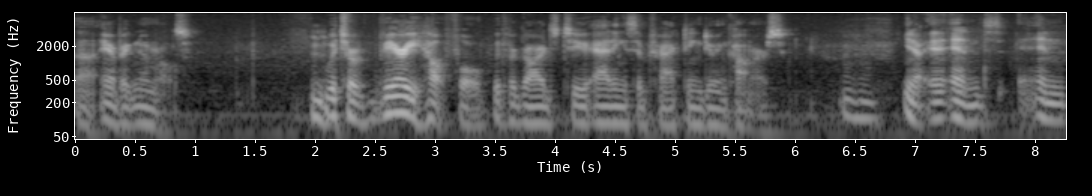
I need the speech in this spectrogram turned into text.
uh, Arabic numerals, Hmm. which are very helpful with regards to adding, subtracting, doing commerce Mhm. you know a- and and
